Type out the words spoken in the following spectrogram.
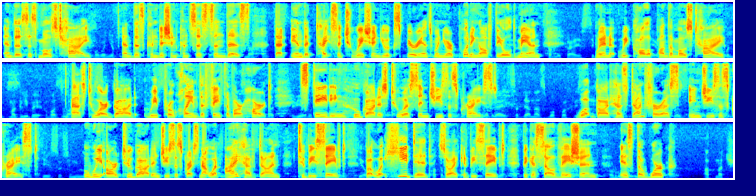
And this is Most High. And this condition consists in this that in the tight situation you experience when you are putting off the old man, when we call upon the Most High, as to our God, we proclaim the faith of our heart, stating who God is to us in Jesus Christ, what God has done for us in Jesus Christ who we are to God in Jesus Christ. Not what I have done to be saved, but what He did so I could be saved. Because salvation is the work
